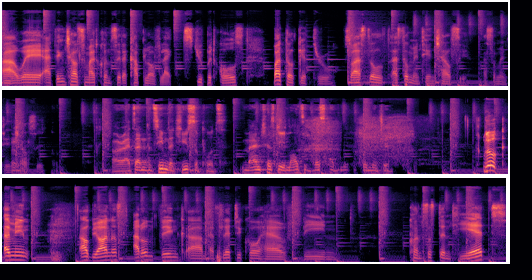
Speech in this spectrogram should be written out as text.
uh where I think Chelsea might consider a couple of like stupid goals, but they'll get through. So I still I still maintain Chelsea. I still maintain Mm. Chelsea. All right. And the team that you support, Manchester United versus Atletico Look, I mean, I'll be honest. I don't think um, Atletico have been consistent yet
